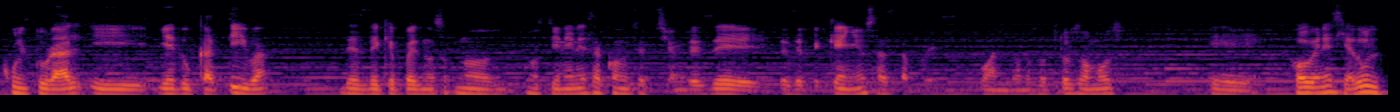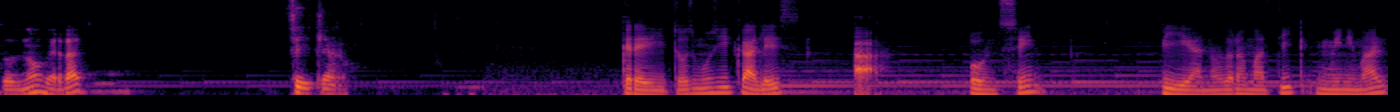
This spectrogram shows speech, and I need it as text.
cultural y educativa desde que pues nos, nos, nos, tienen esa concepción desde, desde pequeños hasta pues cuando nosotros somos eh, jóvenes y adultos, ¿no? ¿Verdad? Sí, claro. Créditos musicales a Unseen Piano Dramatic Minimal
